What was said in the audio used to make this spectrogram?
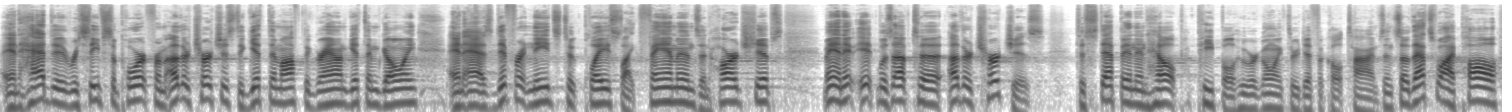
and had to receive support from other churches to get them off the ground, get them going. And as different needs took place, like famines and hardships, man, it, it was up to other churches to step in and help people who were going through difficult times. And so that's why Paul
